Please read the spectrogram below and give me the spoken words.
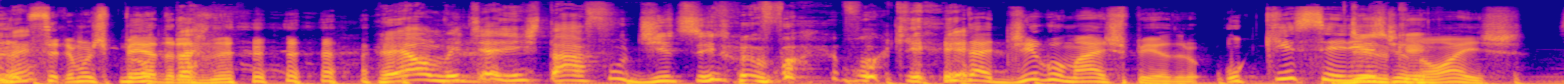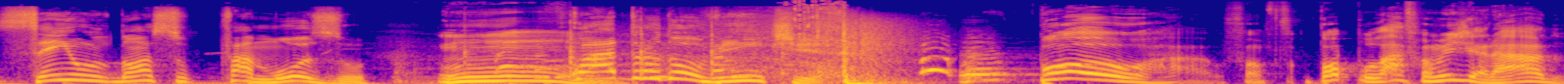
né? Seríamos pedras, né? Realmente a gente tava fudido se não for porque... Ainda digo mais, Pedro. O que seria Diz de nós sem o nosso famoso Hum, quadro do ouvinte? porra! Popular famigerado.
